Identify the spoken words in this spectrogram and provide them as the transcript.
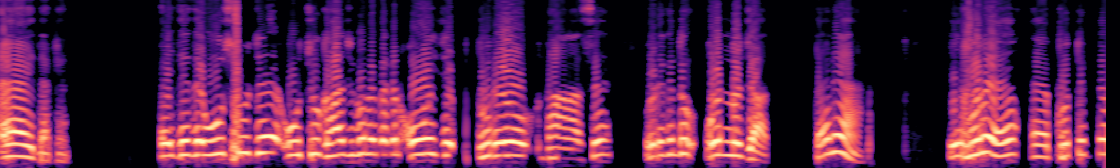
এই দেখেন, এই যে যে উঁচু যে উঁচু ঘাসগুলো, দেখেন, ওই যে দূরেও ধান আছে, ওটা কিন্তু অন্য জাত, তাই না? এইভাবে প্রত্যেকটা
